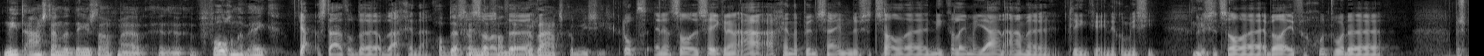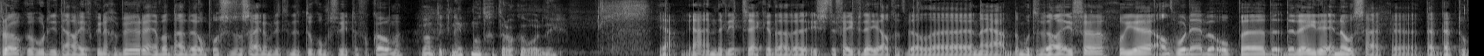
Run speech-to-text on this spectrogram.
niet aanstaande dinsdag, maar eh, volgende week ja, staat op de, op de agenda. op de Dus agenda van het, de eh, raadscommissie. Klopt, en het zal zeker een agendapunt zijn. Dus het zal eh, niet alleen maar ja en amen klinken in de commissie. Dus het zal wel even goed worden besproken hoe dit nou heeft kunnen gebeuren... en wat nou de oplossing zal zijn om dit in de toekomst weer te voorkomen. Want de knip moet getrokken worden. Ja, ja en de griptrekken, daar eh, is de VVD altijd wel... nou ja, dan moeten we wel even goede antwoorden hebben op de, de reden en noodzaak daar, daartoe.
